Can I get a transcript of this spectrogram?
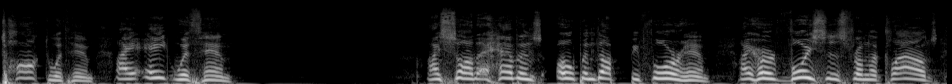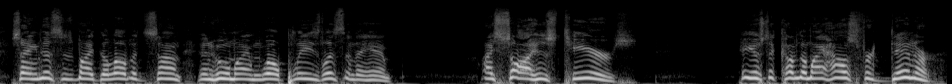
talked with him, I ate with him. I saw the heavens opened up before him. I heard voices from the clouds saying, This is my beloved Son in whom I am well pleased. Listen to him. I saw his tears. He used to come to my house for dinner.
